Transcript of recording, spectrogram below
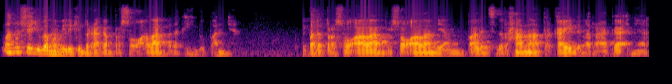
manusia juga memiliki beragam persoalan pada kehidupannya. Pada persoalan-persoalan yang paling sederhana terkait dengan raganya,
